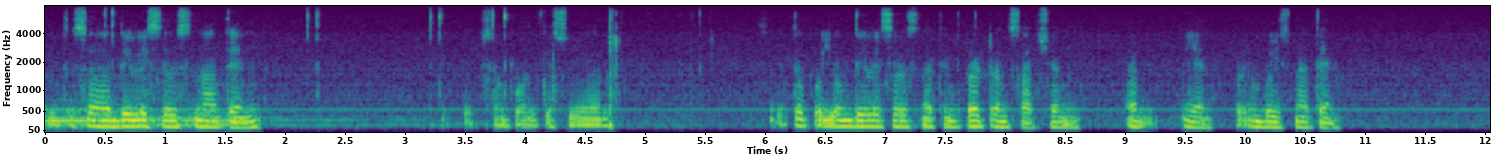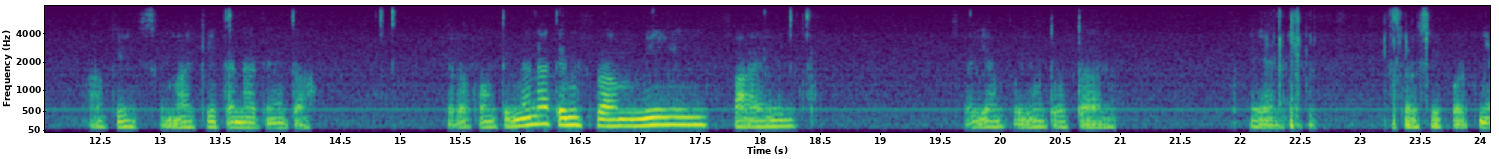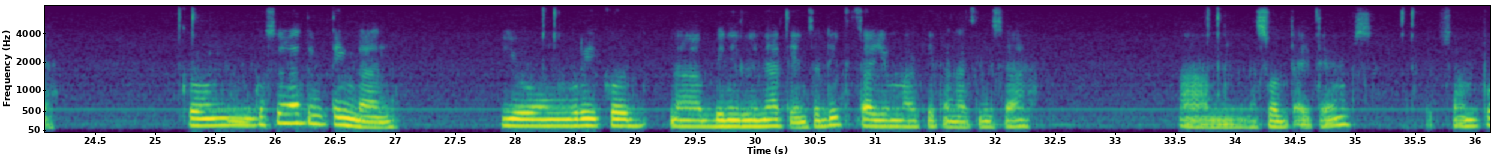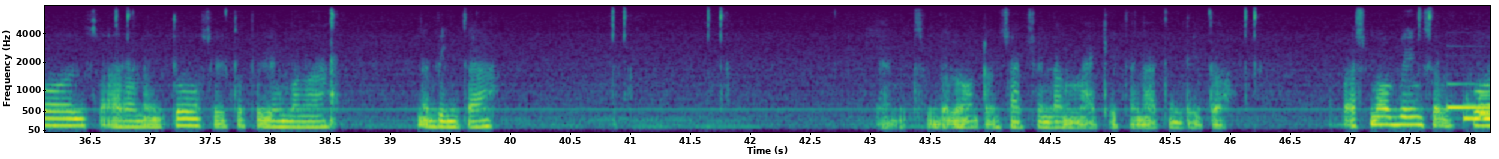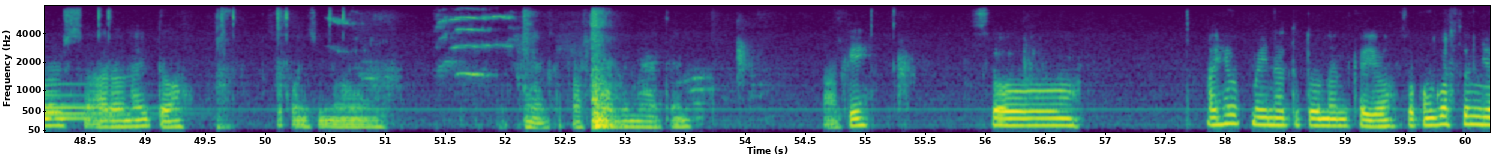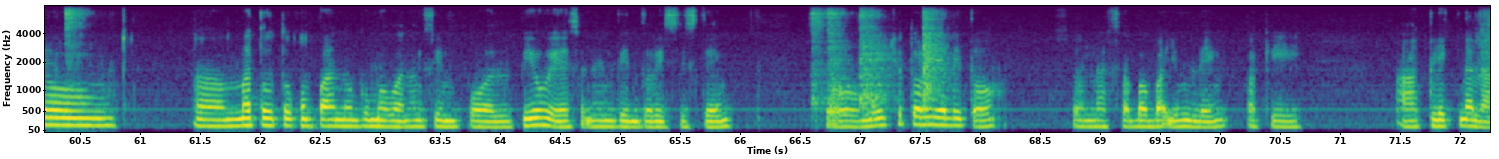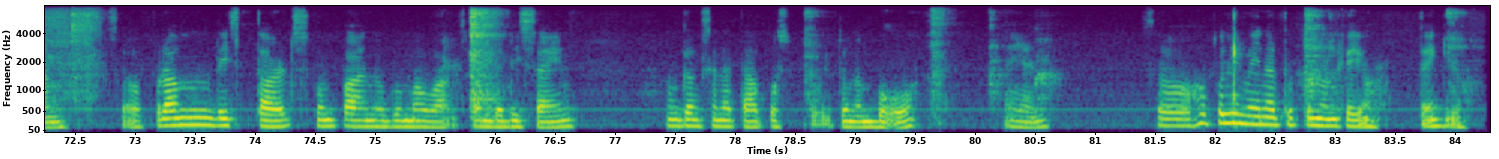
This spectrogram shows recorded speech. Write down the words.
dito sa daily sales natin, for example, cashier, so ito po yung daily sales natin per transaction. Um, yan, per invoice natin. Okay, so makikita natin ito. Pero kung tingnan natin from me 5, so yan po yung total. Ayan, sales report niya kung gusto nating tingnan yung record na binili natin, so dito tayo makita natin sa um, sold items. For example, sa araw na ito, so ito po yung mga nabinta. Yan, so dalawang transaction lang makikita natin dito. Fast moving, so of course, sa araw na ito, so kung sino, yan, sa fast moving natin. Okay. So, I hope may natutunan kayo. So, kung gusto nyo um, matuto kung paano gumawa ng simple POS and inventory system, so may tutorial ito. So, nasa baba yung link. Paki-click uh, na lang. So, from the starts kung paano gumawa from the design hanggang sa natapos po ito ng buo. Ayan. So, hopefully may natutunan kayo. Thank you.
